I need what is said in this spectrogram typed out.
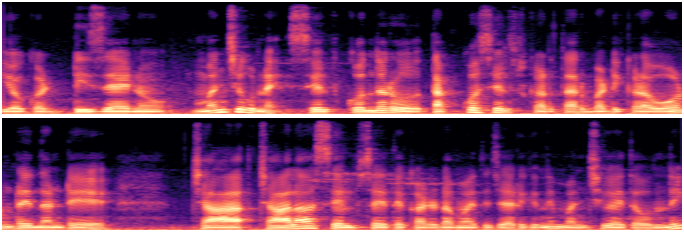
ఈ యొక్క డిజైను మంచిగా ఉన్నాయి సెల్ఫ్ కొందరు తక్కువ సెల్ఫ్స్ కడతారు. బట్ ఇక్కడ ఓన్ ఏంటంటే చా చాలా సెల్ఫ్స్ అయితే కట్టడం అయితే జరిగింది. మంచిగా అయితే ఉంది.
